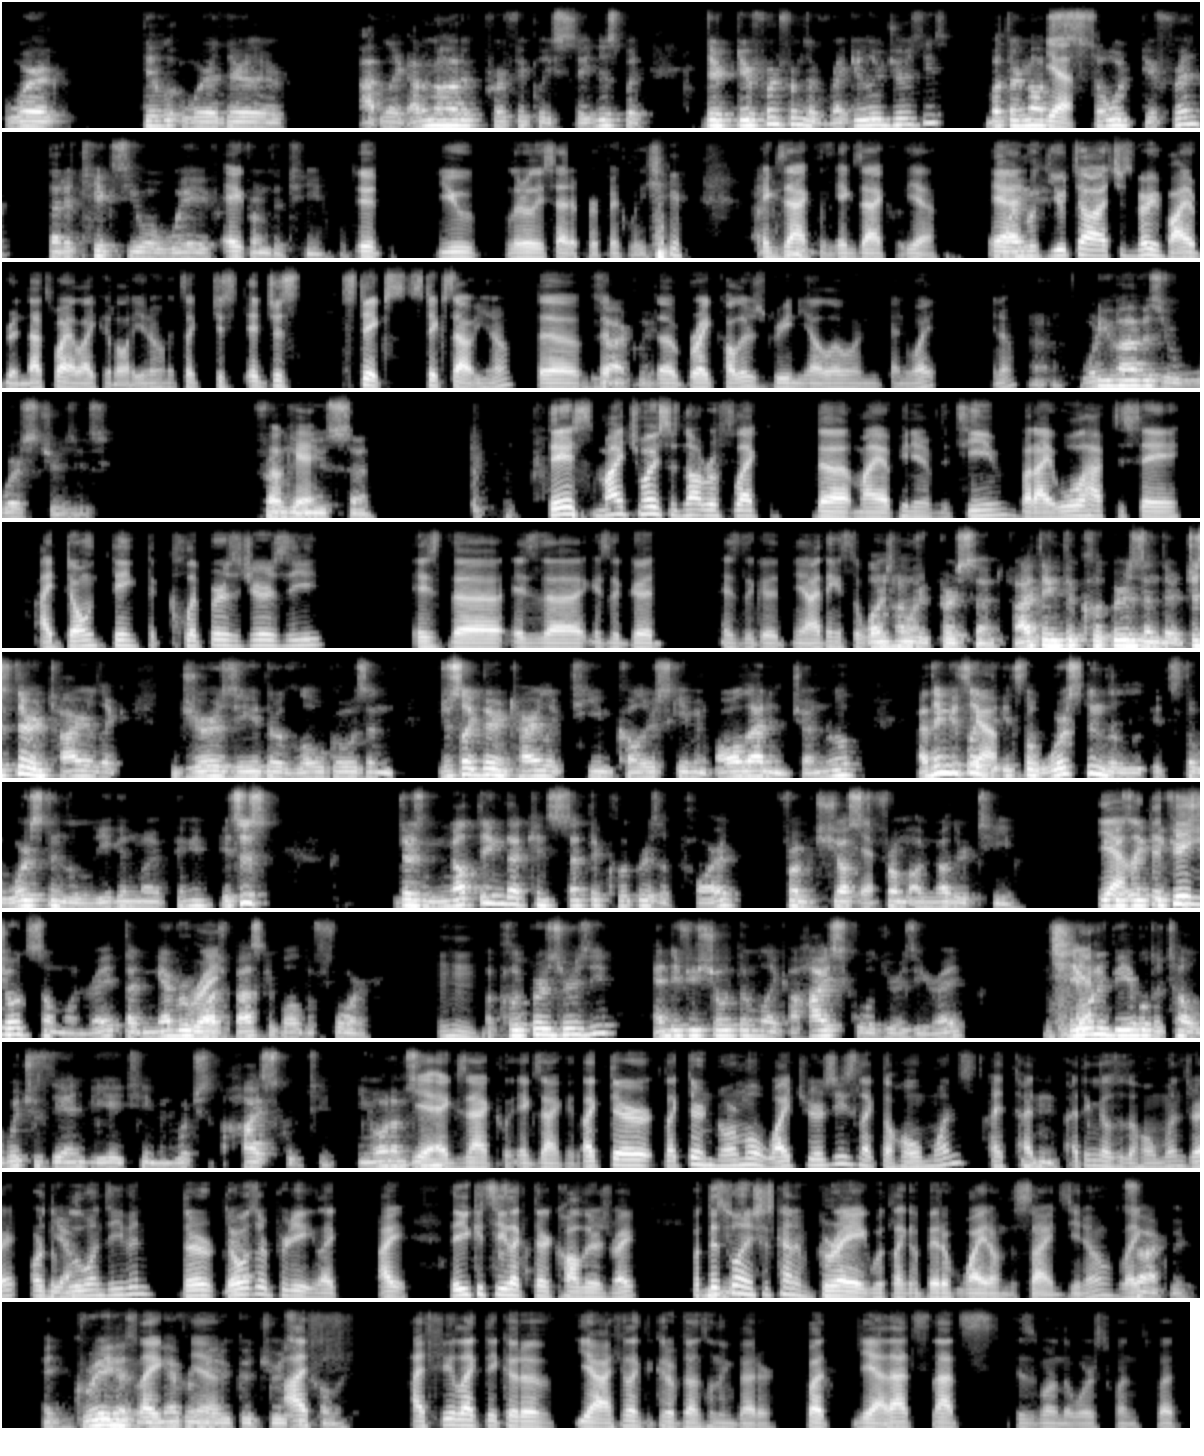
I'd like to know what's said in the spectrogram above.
where they look where they're like I don't know how to perfectly say this, but they're different from the regular jerseys, but they're not Yeah. so different that it takes you away It- from the team. Dude, you literally said it perfectly. exactly, exactly. Yeah. Yeah. and with Utah, it's just very vibrant. That's why I like it all. You know, it's like just it just sticks sticks out, you know? The Exactly. the, the bright colors, green, yellow, and, and white. you know? Uh, what do you have as your worst jerseys from the new set? This my choice does not reflect the my opinion of the team, but I will have to say I don't think the Clippers jersey is the is the is a good is the good. Yeah, I think it's the worst hundred percent. I think the Clippers and their just their entire like jersey, their logos, and just like their entire like team color scheme and all that in general. I think it's like Yeah. it's the worst in the it's the worst in the league in my opinion. It's just there's nothing that can set the Clippers apart from just Yeah. from another team. Yeah, Because, like, if you showed someone right that never Right. watched basketball before Mhm. a Clippers jersey, and if you showed them like a high school jersey, right, they Yeah. wouldn't be able to tell which is the NBA team and which is the high school team. You know what I'm saying? Yeah, exactly, exactly. Like their like their normal white jerseys, like the home ones. I I, Mhm. I think those are the home ones, right? Or the Yeah. blue ones even. They're those are pretty like I that you could see like their colors, right? But this Mhm. one is just kind of gray with like a bit of white on the sides, you know? Like exactly. And gray has like, never yeah. made a good jersey I color. f- I feel like they could have yeah, I feel like they could have done something better. But yeah, that's that's is one of the worst ones. But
